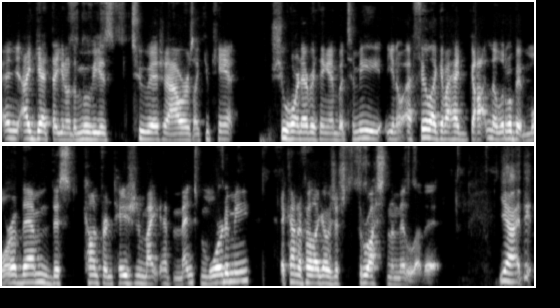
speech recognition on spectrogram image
and i get that you know the movie is two-ish hours like you can't shoehorn everything in but to me you know i feel like if i had gotten a little bit more of them this confrontation might have meant more to me it kind of felt like i was just thrust in the middle of it yeah i think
